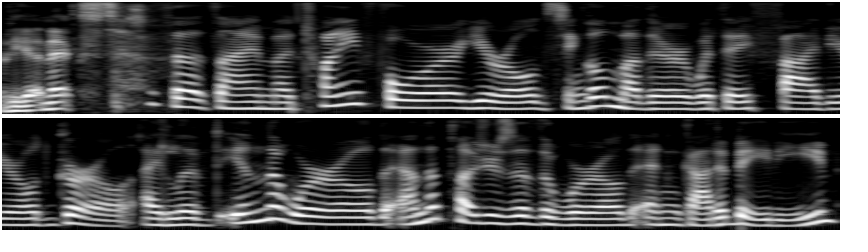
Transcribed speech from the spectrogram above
What do you got next? She says I'm a 24 year old single mother with a five year old girl. I lived in the world and the pleasures of the world and got a baby.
